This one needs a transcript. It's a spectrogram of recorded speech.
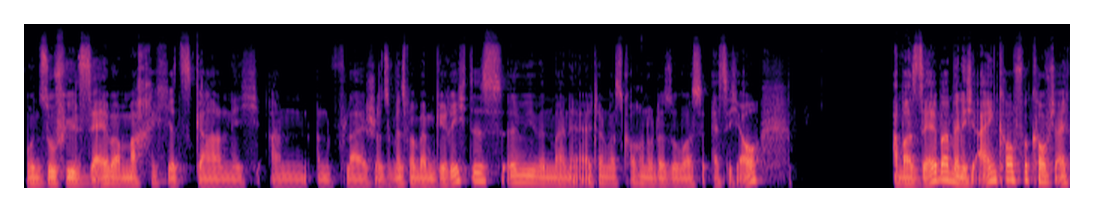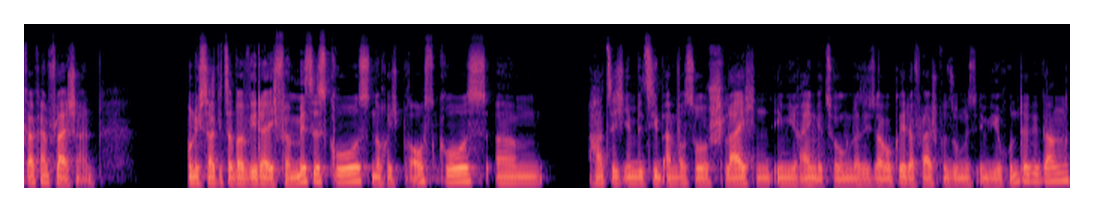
Und so viel selber mache ich jetzt gar nicht an an Fleisch. Also, wenn es mal beim Gericht ist, irgendwie, wenn meine Eltern was kochen oder sowas, esse ich auch. Aber selber, wenn ich einkaufe, kaufe ich eigentlich gar kein Fleisch ein. Und ich sage jetzt aber weder, ich vermisse es groß, noch ich brauche es groß. Ähm, hat sich im Prinzip einfach so schleichend irgendwie reingezogen, dass ich sage: „Okay, der Fleischkonsum ist irgendwie runtergegangen.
